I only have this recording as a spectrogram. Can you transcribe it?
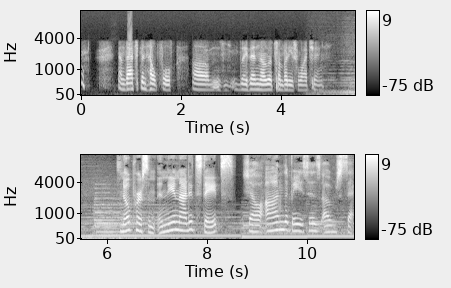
and that's been helpful. Um, they then know that somebody's watching. No person in the United States shall, on the basis of sex,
